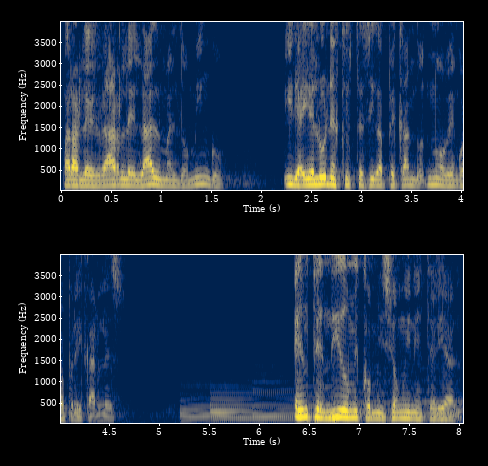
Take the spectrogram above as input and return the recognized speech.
para alegrarle el alma el domingo. Y de ahí el lunes que usted siga pecando. No vengo a predicarle eso. He entendido mi comisión ministerial.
